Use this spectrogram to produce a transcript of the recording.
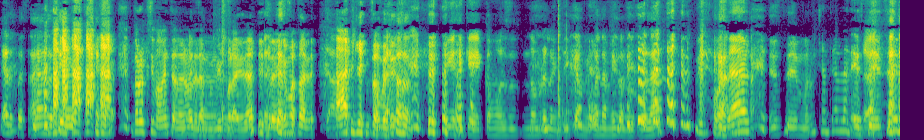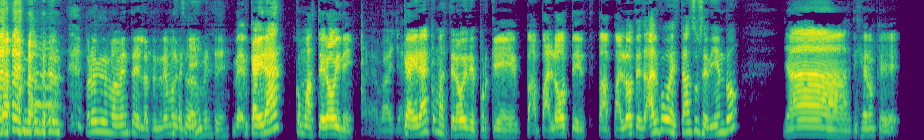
ya después. Ah, sí. Próximamente hablaremos de la bipolaridad y traeremos a, a alguien sobre que, que como su nombre lo indica, mi buen amigo el bipolar. bipolar. Este, Maruchan, te hablan. Este, sí, no, entonces, próximamente lo tendremos aquí. Próximamente. Caerá como asteroide. Ah, Vaya. Caerá como asteroide porque papalotes, papalotes, algo está sucediendo. Ya dijeron que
